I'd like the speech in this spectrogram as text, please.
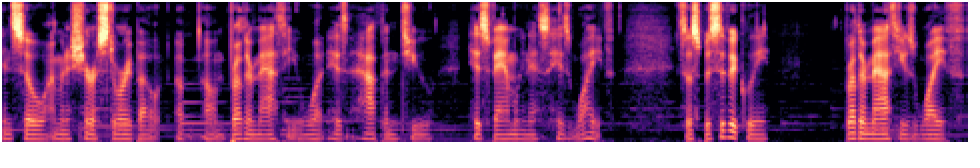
and so I'm going to share a story about uh, um, Brother Matthew, what has happened to his family and his wife. So, specifically, Brother Matthew's wife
